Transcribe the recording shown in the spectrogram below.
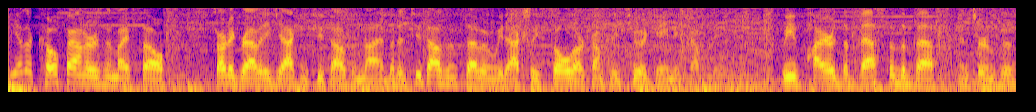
The other co-founders and myself started Gravity Jack in 2009, but in 2007 we'd actually sold our company to a gaming company. We've hired the best of the best in terms of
